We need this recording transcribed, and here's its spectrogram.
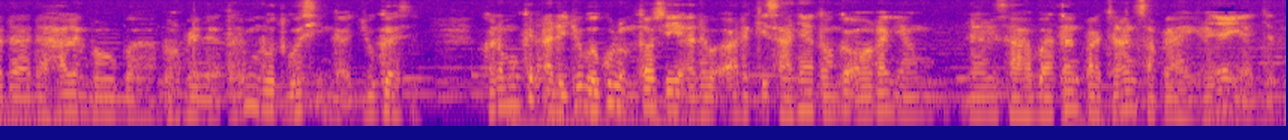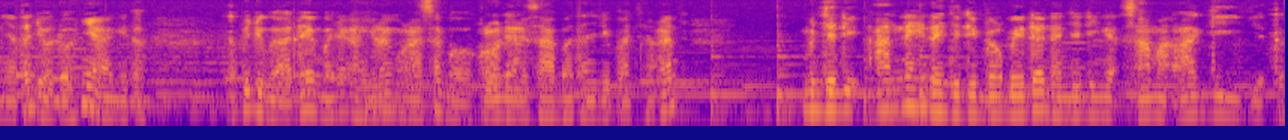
ada, ada hal yang berubah berbeda? Tapi menurut gue sih nggak juga sih. Karena mungkin ada juga gue belum tahu sih ada ada kisahnya atau enggak orang yang dari sahabatan pacaran sampai akhirnya ya ternyata jodohnya gitu. Tapi juga ada yang banyak akhirnya merasa bahwa kalau dari sahabatan jadi pacaran menjadi aneh dan jadi berbeda dan jadi nggak sama lagi gitu.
